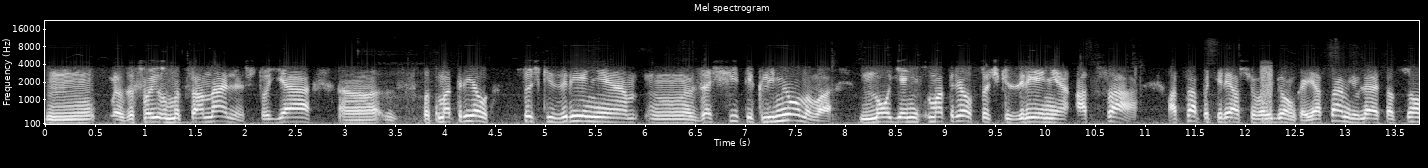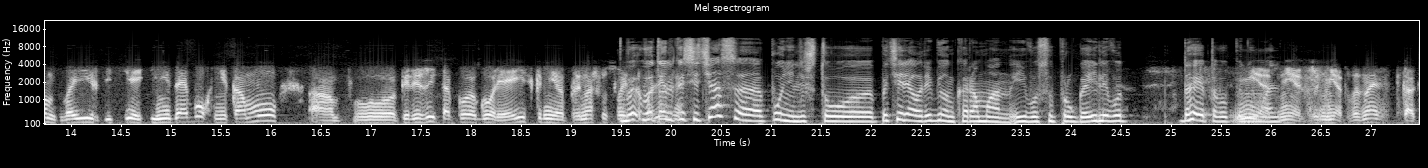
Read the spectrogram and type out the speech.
за свою эмоциональность, что я э, посмотрел точки зрения м, защиты Клеменова, но я не смотрел с точки зрения отца отца потерявшего ребенка. Я сам являюсь отцом двоих детей. И не дай бог никому п- пережить такое горе. Я искренне приношу свои Вы, вы только сейчас э, поняли, что потерял ребенка Роман и его супруга? Или вот до этого понимали? Нет, нет, нет, вы знаете как,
